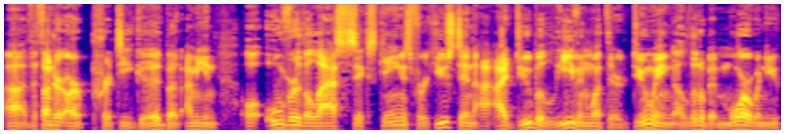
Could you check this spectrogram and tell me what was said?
uh, the Thunder are pretty good. But I mean, over the last six games for Houston, I, I, do believe in what they're doing a little bit more when you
